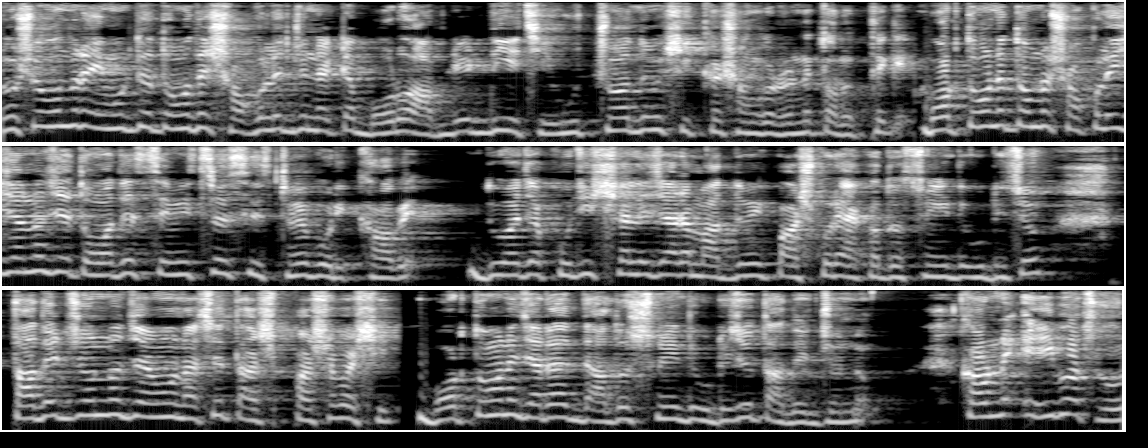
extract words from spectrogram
নমস্কার বন্ধুরা, এই মুহূর্তে তোমাদের সকলের জন্য একটা বড় আপডেট দিয়েছি উচ্চ মাধ্যমিক শিক্ষা সংগঠনের তরফ থেকে। বর্তমানে তোমরা সকলেই জানো যে তোমাদের সেমিস্টার সিস্টেমে পরীক্ষা হবে। দু হাজার পঁচিশ সালে যারা মাধ্যমিক পাশ করে একাদশ শ্রেণীতে উঠেছো, তাদের জন্য যেমন আছে, তার পাশাপাশি বর্তমানে যারা দ্বাদশ শ্রেণীতে উঠেছো, তাদের জন্য। কারণ এই বছর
